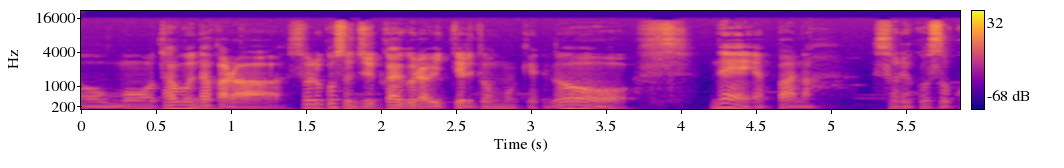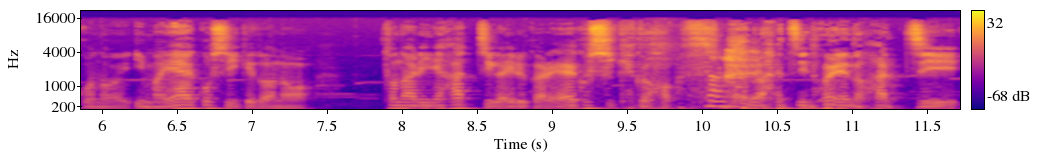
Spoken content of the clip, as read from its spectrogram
もう多分だからそれこそ10回ぐらいは行ってると思うけどねやっぱあのそれこそこの今ややこしいけどあの隣にハッチがいるからややこしいけど 八戸のハッチ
